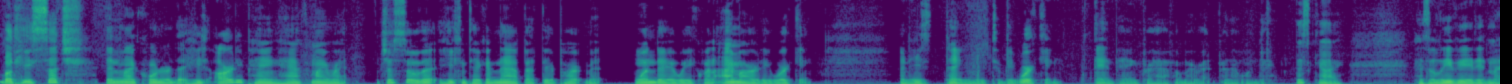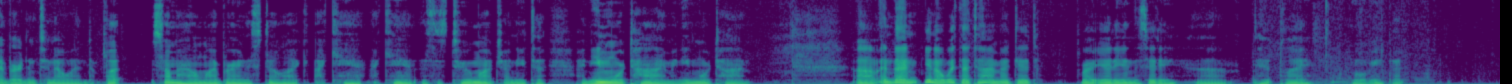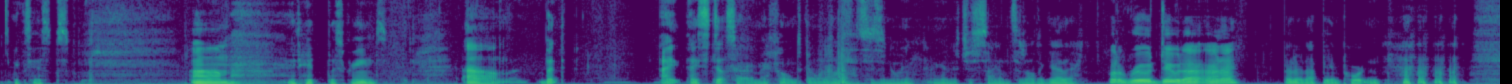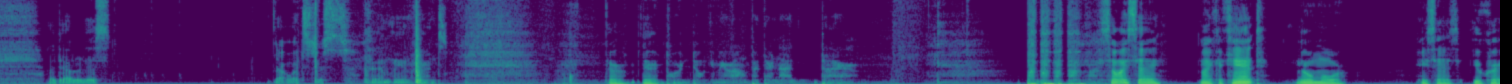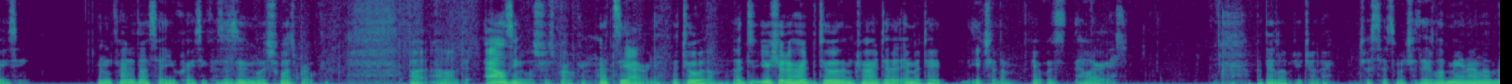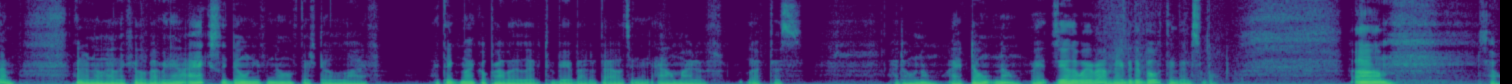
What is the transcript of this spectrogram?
But he's such in my corner that he's already paying half my rent just so that he can take a nap at the apartment one day a week when I'm already working. And he's paying me to be working and paying for half of my rent for that one day. This guy has alleviated my burden to no end, but somehow my brain is still like, I can't, I can't. This is too much. I need to, I need more time. I need more time. Um, and then, you know, with that time, I did write Yeti in the City, uh, hit play movie that exists. Um, it hit the screens. Um, but I, I still, sorry, my phone's going off. This is annoying. I'm going to just silence it altogether. What a rude dude, aren't I? Better not be important. I doubt it is. No, it's just family and friends. They're they're important, don't get me wrong, but they're not dire. So I say, Mike, I can't no more. He says, You crazy. And he kind of does say you crazy because his English was broken. But I loved it. Al's English was broken. That's the irony. The two of them. Uh, you should have heard the two of them try to imitate each of them. It was hilarious. But they loved each other just as much as they love me, and I love them. I don't know how they feel about me now. I actually don't even know if they're still alive. I think Michael probably lived to be about a thousand, and Al might have left us. I don't know. I don't know. It's the other way around. Maybe they're both invincible. Um, so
